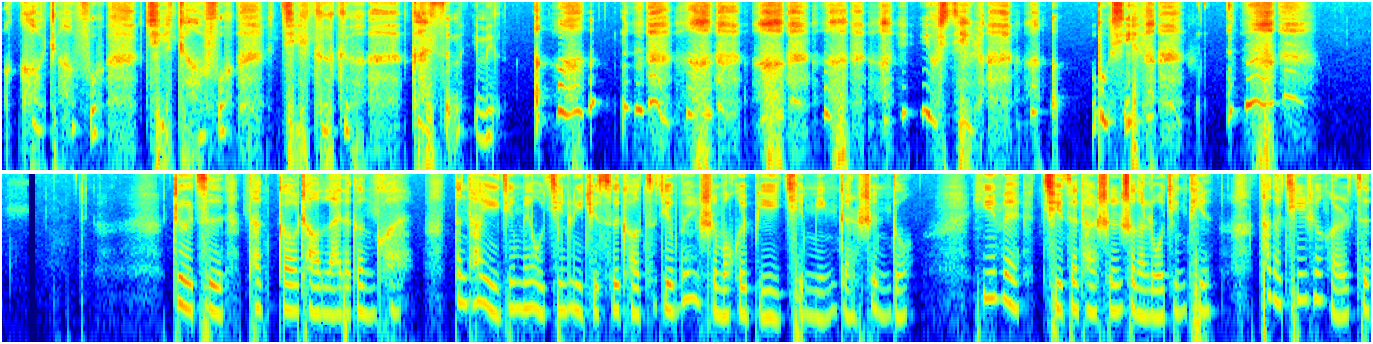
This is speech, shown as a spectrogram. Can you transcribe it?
好丈夫、亲丈夫、亲哥哥，干死妹妹了！啊啊啊啊！有戏了，不行了！这次他高潮来得更快，但他已经没有精力去思考自己为什么会比以前敏感甚多，因为骑在他身上的罗惊天，他的亲生儿子，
